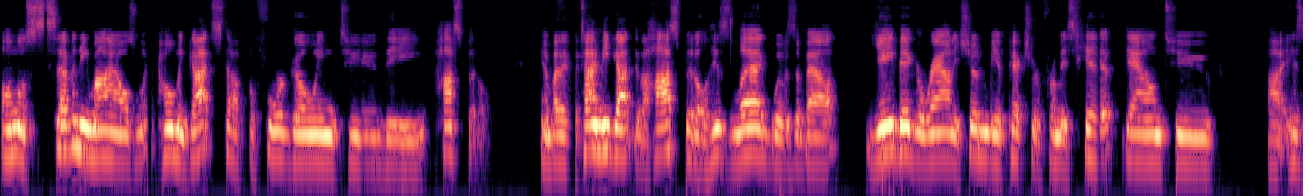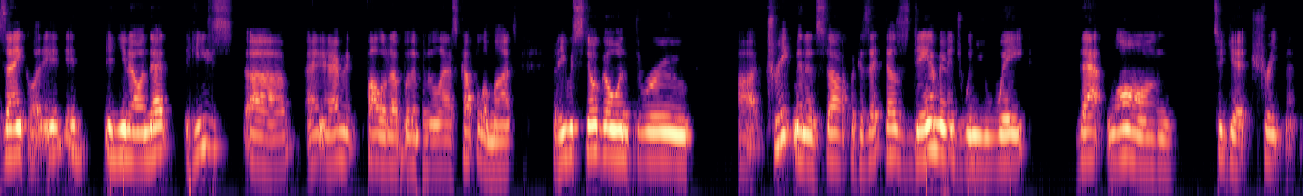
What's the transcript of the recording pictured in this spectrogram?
almost 70 miles, went home and got stuff before going to the hospital. And by the time he got to the hospital, his leg was about yay big around. He showed me a picture from his hip down to uh, his ankle. It, it, it, you know, and that he's, uh, I, I, haven't followed up with him in the last couple of months, but he was still going through uh, treatment and stuff because that does damage when you wait that long to get treatment.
